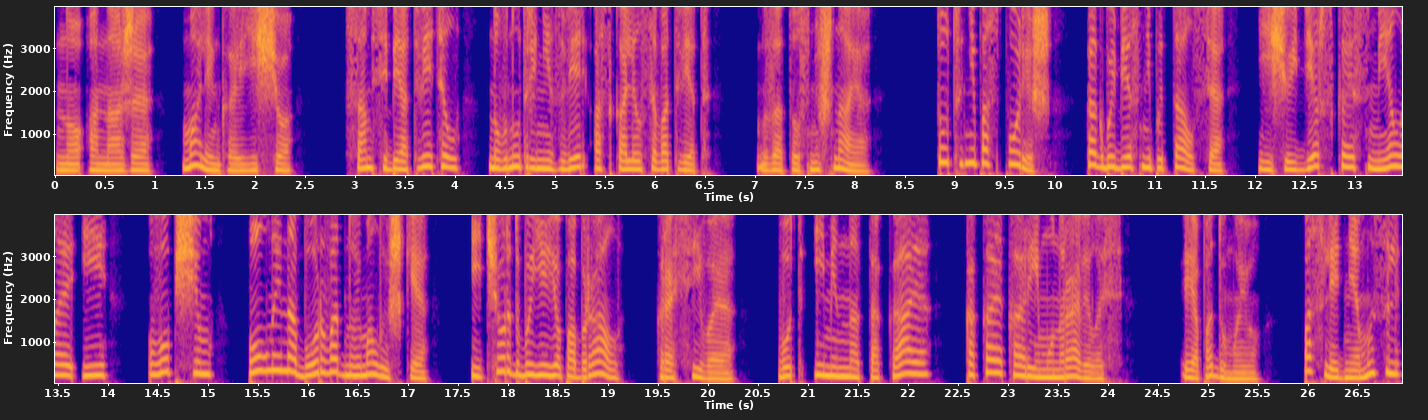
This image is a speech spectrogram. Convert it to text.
Но она же маленькая еще. Сам себе ответил — но внутренний зверь оскалился в ответ. Зато смешная. Тут не поспоришь, как бы бес не пытался, еще и дерзкая, смелая и, в общем, полный набор в одной малышке. И черт бы ее побрал, красивая. Вот именно такая, какая Кариму нравилась. Я подумаю. Последняя мысль,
